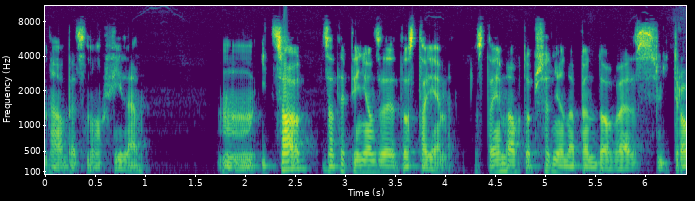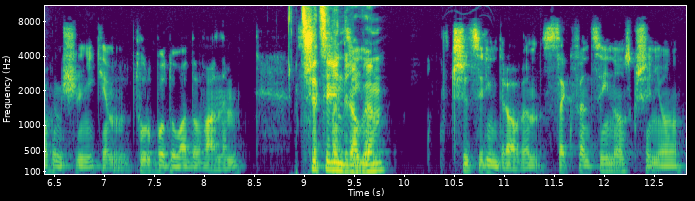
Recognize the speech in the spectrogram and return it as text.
na obecną chwilę. Mm, I co za te pieniądze dostajemy? Dostajemy auto przednio-napędowe z litrowym silnikiem turbo doładowanym. Trzycylindrowym trzycylindrowym z sekwencyjną skrzynią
